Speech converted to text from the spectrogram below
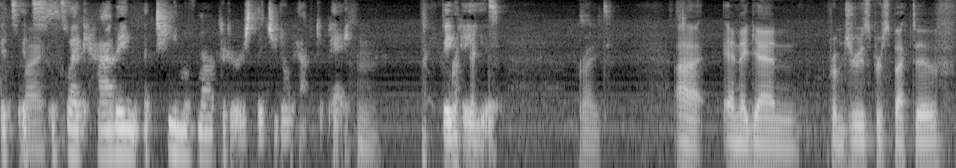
It's it's nice. it's like having a team of marketers that you don't have to pay. Hmm. They right. pay you. Right. Uh, and again, from Drew's perspective,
